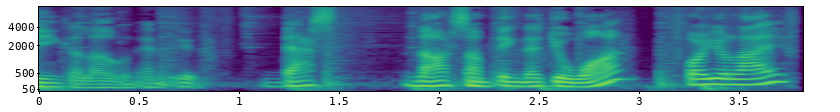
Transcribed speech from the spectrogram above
being alone and if that's not something that you want for your life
